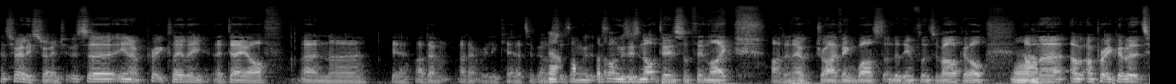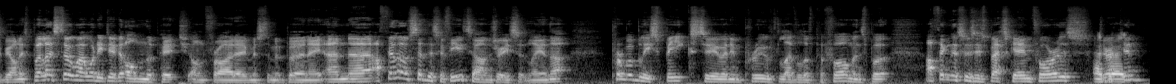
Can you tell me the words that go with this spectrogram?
it's really strange. It was, uh, you know, pretty clearly a day off, and uh, yeah, I don't, I don't really care to be honest. No. as long as, as long as he's not doing something like, I don't know, driving whilst under the influence of alcohol, No. I'm, uh, I'm, I'm pretty good with it to be honest. But let's talk about what he did on the pitch on Friday, Mr. McBurnie. And uh, I feel like I've said this a few times recently, and that probably speaks to an improved level of performance. But I think this was his best game for us. Do you Agree. reckon?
